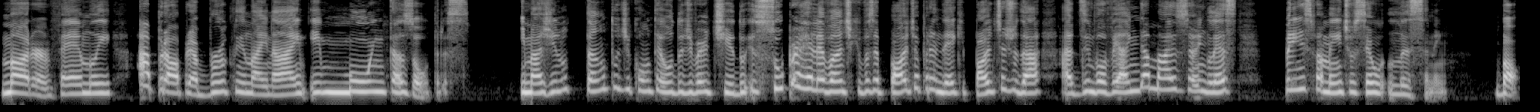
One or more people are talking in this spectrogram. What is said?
Modern Family, a própria Brooklyn Nine-Nine e muitas outras. Imagino tanto de conteúdo divertido e super relevante que você pode aprender, que pode te ajudar a desenvolver ainda mais o seu inglês, principalmente o seu listening. Bom,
